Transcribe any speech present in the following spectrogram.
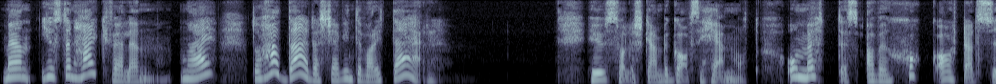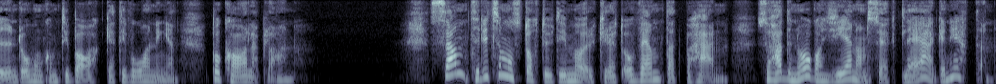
men just den här kvällen, nej, då hade Ardasjev inte varit där. Hushållerskan begav sig hemåt och möttes av en chockartad syn då hon kom tillbaka till våningen på Karlaplan. Samtidigt som hon stått ute i mörkret och väntat på herrn så hade någon genomsökt lägenheten.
